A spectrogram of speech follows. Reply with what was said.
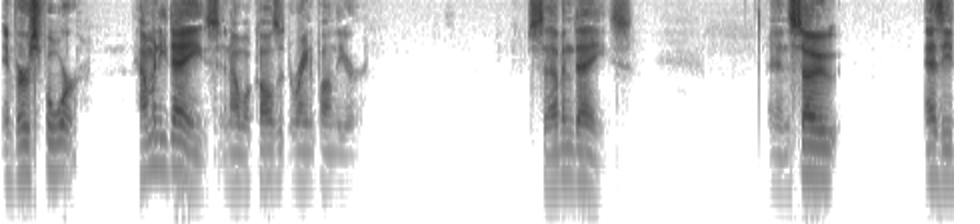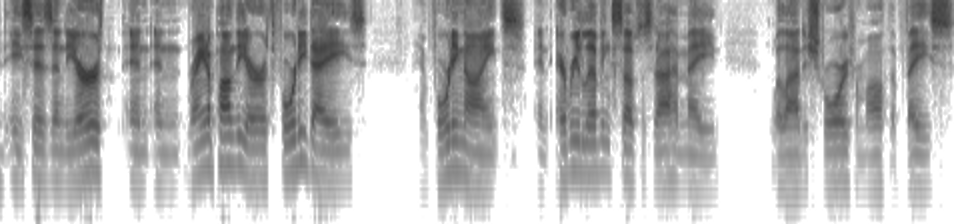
in verse 4, how many days? And I will cause it to rain upon the earth. Seven days. And so as he, he says, in the earth and, and rain upon the earth 40 days and 40 nights, and every living substance that I have made will I destroy from off the face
